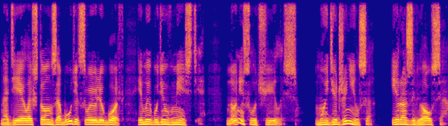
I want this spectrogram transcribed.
Надеялась, что он забудет свою любовь, и мы будем вместе. Но не случилось. Мой дед женился и развелся.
